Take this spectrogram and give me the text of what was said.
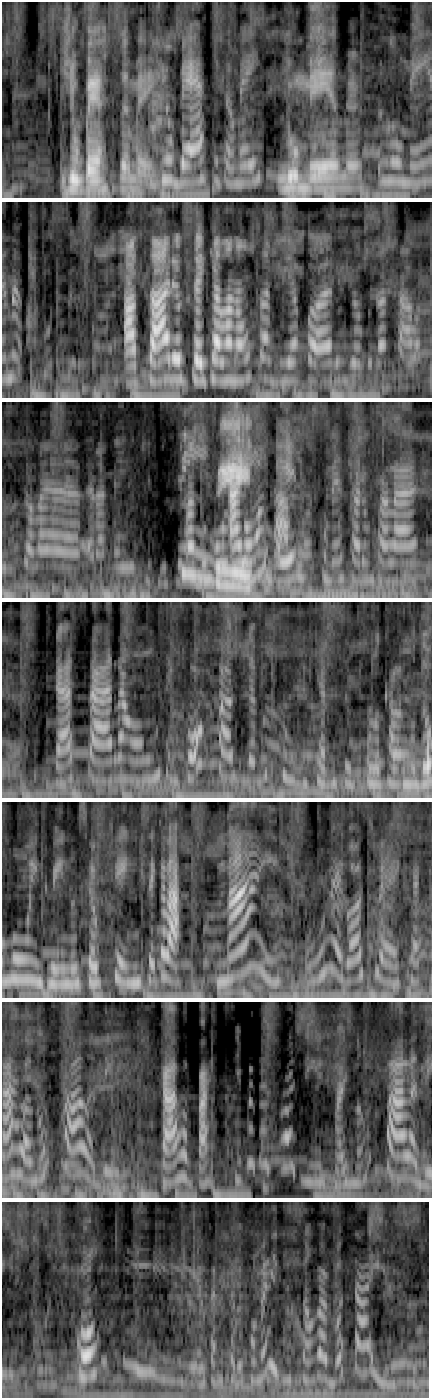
Gilberto também. Gilberto também, Lumena. Lumena. A Sara, eu sei que ela não sabia qual era o jogo da Carla. Por isso ela era meio tipo em cima do Sim, muro Sim. aí eles começaram a falar da Sara ontem por causa da Vitube, que a Vitube falou que ela mudou muito e não sei o que, não sei o que lá. Mas o negócio é que a Carla não fala dele. Carla participa das rodinhas, mas não fala dele. Como que. Eu quero saber como a edição vai botar isso.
